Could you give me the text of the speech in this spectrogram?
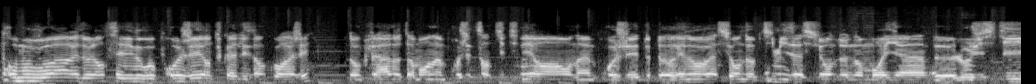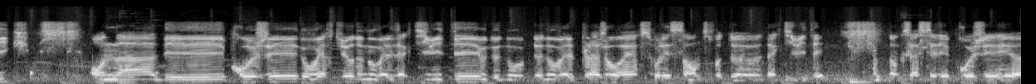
promouvoir et de lancer des nouveaux projets, en tout cas de les encourager. Donc là, notamment, on a un projet de centre itinérant, on a un projet de, rénovation, d'optimisation de nos moyens de logistique. On a des projets d'ouverture de nouvelles activités ou de, de, nouvelles plages horaires sur les centres d'activité. Donc ça, c'est des projets, euh,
